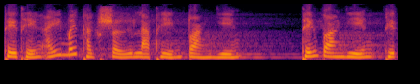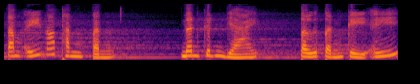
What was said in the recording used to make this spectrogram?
Thì thiện ấy mới thật sự là thiện toàn diện. Thiện toàn diện thì tâm ý nó thanh tịnh. Nên kinh dạy, Tự tịnh kỳ ý,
